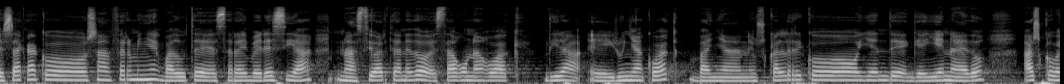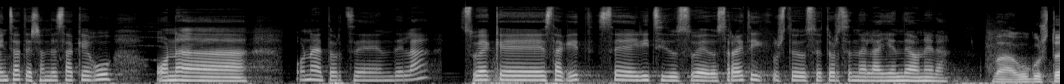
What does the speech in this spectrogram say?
Esakako San Ferminek badute zerai berezia, nazioartean edo ezagunagoak dira e, iruñakoak, baina Euskal Herriko jende gehiena edo asko behintzat esan dezakegu ona ona etortzen dela. Zuek ezakit, ze iritzi duzu edo, zerraitik uste duzu etortzen dela jendea onera? Ba, guk uste,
